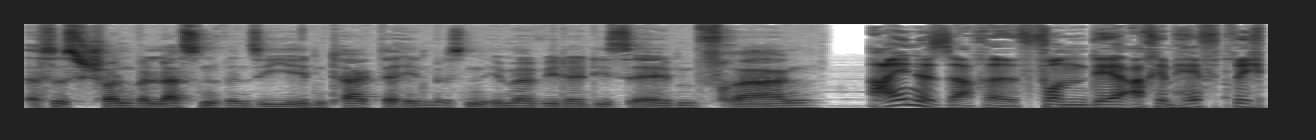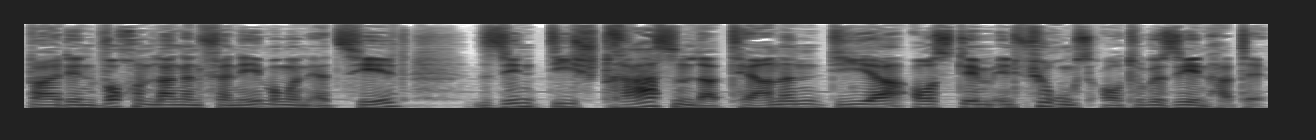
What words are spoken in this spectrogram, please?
es ist schon belastend, wenn Sie jeden Tag dahin müssen, immer wieder dieselben Fragen. Eine Sache, von der Achim Heftrich bei den wochenlangen Vernehmungen erzählt, sind die Straßenlaternen, die er aus dem Entführungsauto gesehen hatte.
